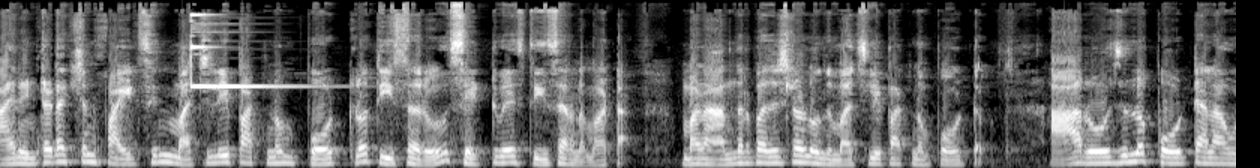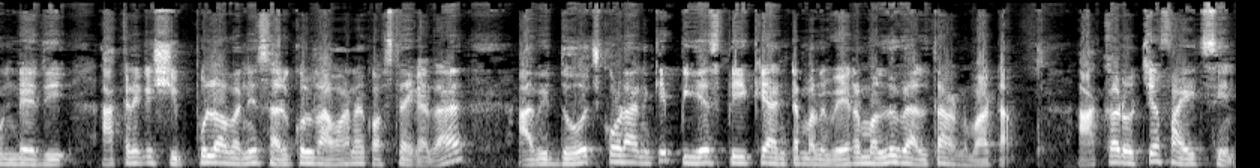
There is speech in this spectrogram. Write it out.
ఆయన ఇంట్రడక్షన్ ఫైట్ సీన్ మచిలీపట్నం పోర్ట్లో తీశారు. సెట్ వేసి తీశారనమాట మన ఆంధ్రప్రదేశ్లోనే ఉంది మచిలీపట్నం పోర్ట్. ఆ రోజుల్లో పోర్ట్ ఎలా ఉండేది? అక్కడికి షిప్పులు అవన్నీ సరుకులు రవాణాకి వస్తాయి కదా? అవి దోచుకోవడానికి పిఎస్పికి అంటే మన వీరమల్లు వెళ్తారనమాట అక్కడ వచ్చే ఫైట్ సీన్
